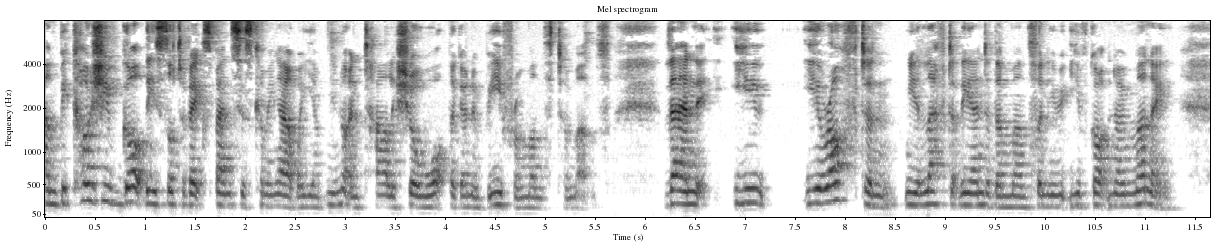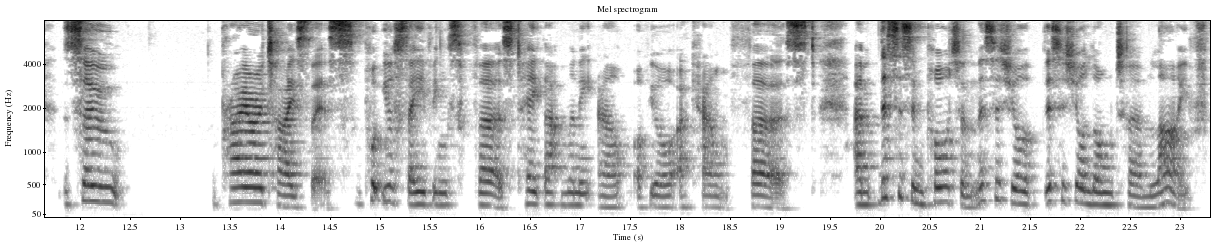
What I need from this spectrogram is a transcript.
And because you've got these sort of expenses coming out where you're, not entirely sure what they're going to be from month to month, then you you're often you're left at the end of the month and you, you've got no money. So prioritize this. Put your savings first. Take that money out of your account first. Um, this is important. This is your this is your long-term life.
